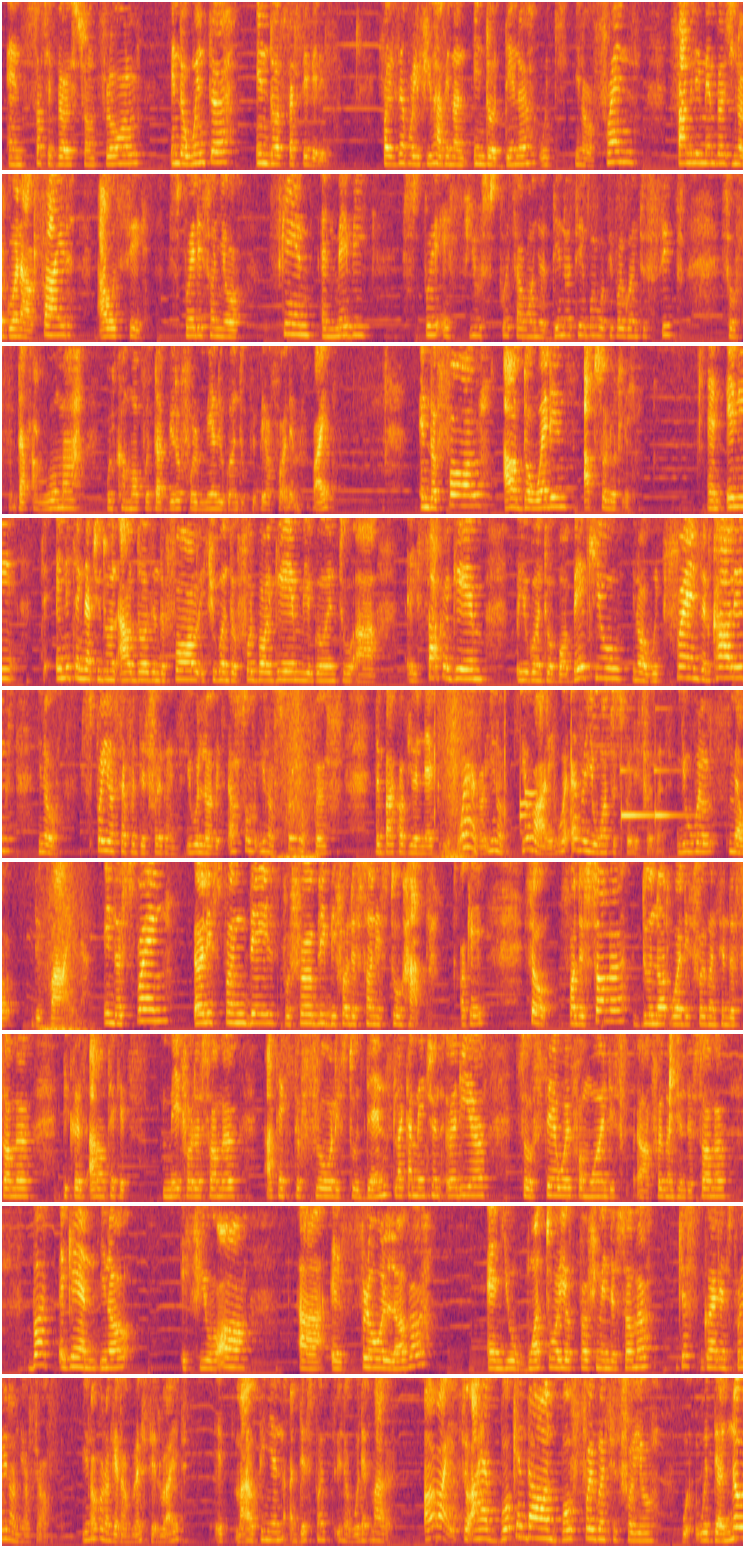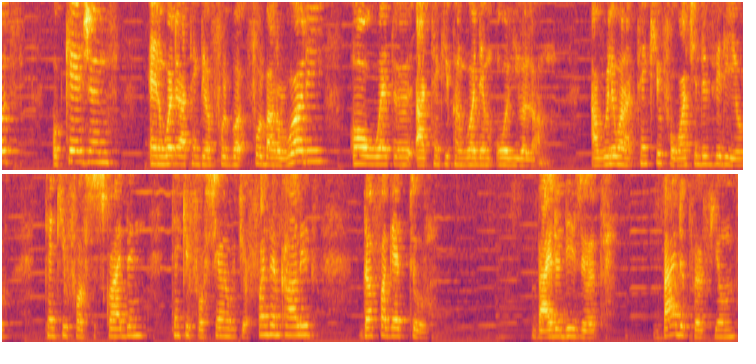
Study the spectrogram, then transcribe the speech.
And such a very strong floral. In the winter indoors festivities. For example if you're having an indoor dinner with you know friends family members you're not going outside I would say spray this on your skin and maybe spray a few spritz around your dinner table where people are going to sit. So that aroma will come up with that beautiful meal you're going to prepare for them right in the fall outdoor weddings absolutely. And any anything that you're doing outdoors in the fall if you're going to a football game you're going to uh, a soccer game you're going to a barbecue you know with friends and colleagues you know spray yourself with this fragrance. You will love it. Also you know spray your purse the back of your neck wherever you know your body wherever you want to spray this fragrance you will smell divine. In the spring early spring days preferably before the sun is too hot okay? So for the summer do not wear this fragrance in the summer because I don't think it's made for the summer. I think the floral is too dense like I mentioned earlier. So stay away from wearing this uh, fragrance in the summer. But again you know if you are uh, a floral lover and you want to wear your perfume in the summer just go ahead and spray it on yourself. You're not gonna get arrested right it my opinion at this point you know wouldn't matter. All right so i have broken down both fragrances for you with their notes occasions and whether i think they're full, full bottle worthy or whether i think you can wear them all year long. I really want to thank you for watching this video. Thank you for subscribing. Thank you for sharing with your friends and colleagues. Don't forget to buy the dessert, buy the perfume,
